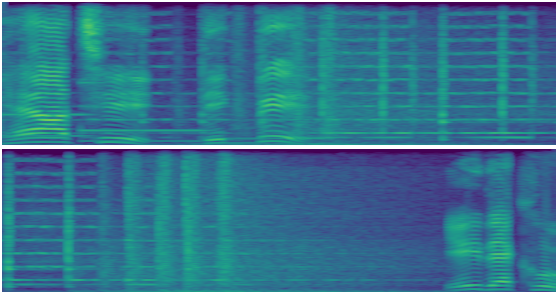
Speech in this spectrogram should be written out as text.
হ্যাঁ আছে। দেখবে? এই দেখো।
